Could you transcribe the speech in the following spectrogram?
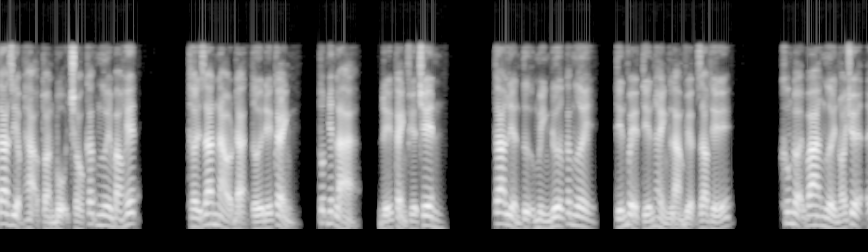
ta diệp hạo toàn bộ cho các ngươi bao hết. Thời gian nào đạt tới đế cảnh, tốt nhất là, đế cảnh phía trên. Ta liền tự mình đưa các ngươi, tiến về tiến hành làm việc giao thế. Không đợi ba người nói chuyện,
